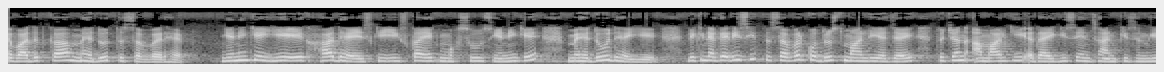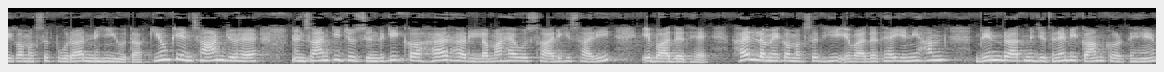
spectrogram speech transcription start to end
इबादत का महदूद तस्वर है। यानी कि ये एक हद है, इसकी, इसका एक मखसूस यानी कि महदूद है ये। लेकिन अगर इसी तस्वर को दुरुस्त मान लिया जाए तो चंद अमाल की अदायगी से इंसान की ज़िंदगी का मकसद पूरा नहीं होता। क्योंकि इंसान जो है, इंसान की जो ज़िंदगी का हर हर लम्हा है, वो सारी की सारी इबादत है। हर लम्हे का मकसद ही इबादत है। यानी हम दिन रात में जितने भी काम करते हैं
